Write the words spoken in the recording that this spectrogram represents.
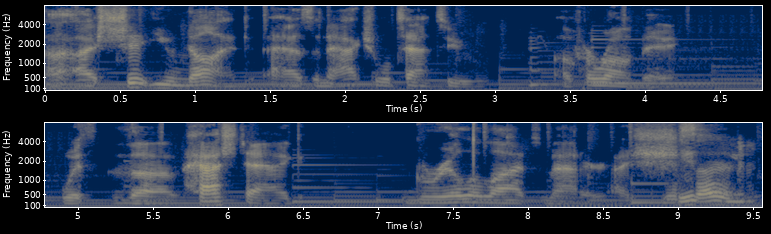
I, I shit you not, has an actual tattoo of Harambe with the hashtag Gorilla Lives Matter. I shit sir. you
